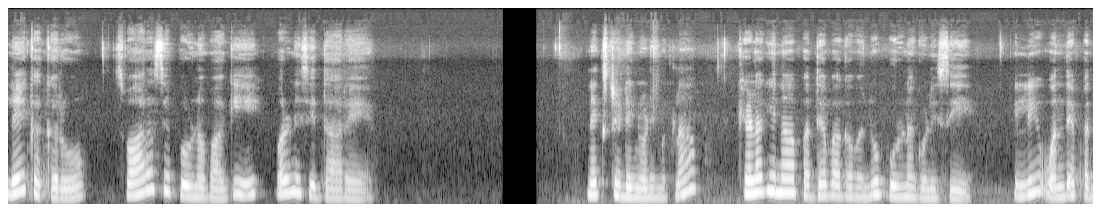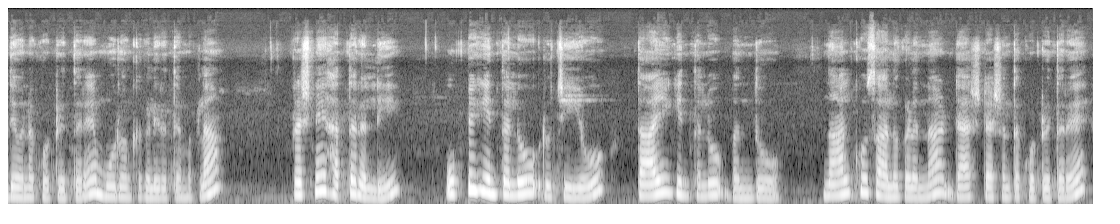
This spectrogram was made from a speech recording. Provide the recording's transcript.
ಲೇಖಕರು ಸ್ವಾರಸ್ಯಪೂರ್ಣವಾಗಿ ವರ್ಣಿಸಿದ್ದಾರೆ. ನೆಕ್ಸ್ಟ್ ಹೆಡಿಂಗ್ ನೋಡಿ ಮಕ್ಕಳ, ಕೆಳಗಿನ ಪದ್ಯಭಾಗವನ್ನು ಪೂರ್ಣಗೊಳಿಸಿ. ಇಲ್ಲಿ ಒಂದೇ ಪದ್ಯವನ್ನು ಕೊಟ್ಟಿರ್ತಾರೆ, ಮೂರು ಅಂಕಗಳಿರುತ್ತೆ ಮಕ್ಕಳ. ಪ್ರಶ್ನೆ ಹತ್ತರಲ್ಲಿ, ಉಪ್ಪಿಗಿಂತಲೂ ರುಚಿಯು ತಾಯಿಗಿಂತಲೂ ಬಂದು ನಾಲ್ಕು ಸಾಲುಗಳನ್ನು ಡ್ಯಾಶ್ ಡ್ಯಾಶ್ ಅಂತ ಕೊಟ್ಟಿರ್ತಾರೆ.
